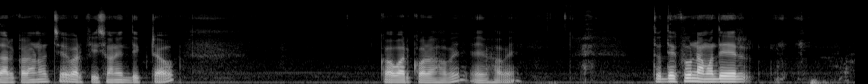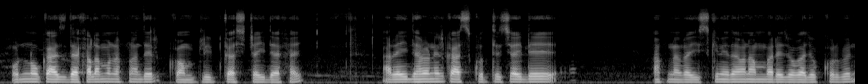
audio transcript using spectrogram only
দাঁড় করানো হচ্ছে, এবার পিছনের দিকটাও কভার করা হবে এইভাবে তো দেখুন, আমাদের অন্য কাজ দেখালাম আপনাদের কমপ্লিট কাজটাই দেখায় আর এই ধরনের কাজ করতে চাইলে আপনারা স্ক্রিনে দেওয়া নাম্বারে যোগাযোগ করবেন।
